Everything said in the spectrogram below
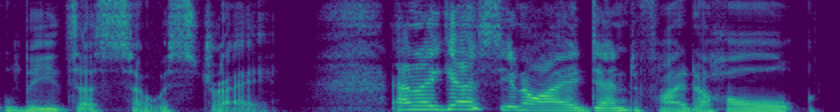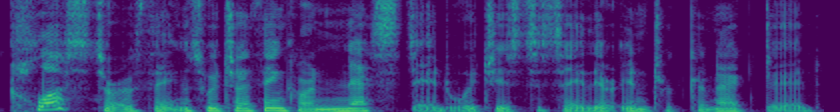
leads us so astray. And I guess, you know, I identified a whole cluster of things which I think are nested, which is to say they're interconnected.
